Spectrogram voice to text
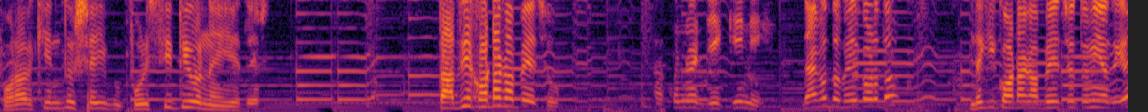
পড়ার কিন্তু সেই পরিস্থিতিও নেই এদের। তা আজকে ক টাকা পেয়েছ? এখনও দেখিনি। দেখো তো বের করো তো। দেখি ক টাকা পেয়েছ তুমি আজকে।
